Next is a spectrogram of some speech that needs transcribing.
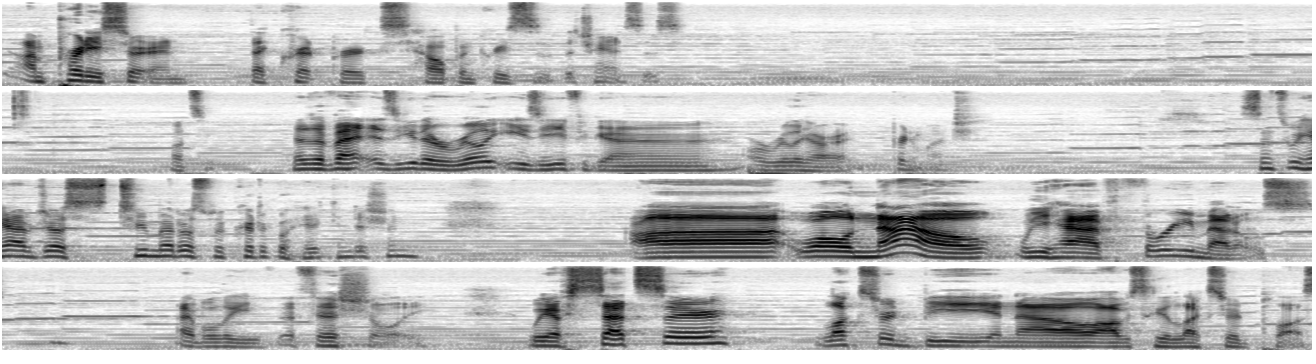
I'm pretty certain that crit perks help increases the chances. Let's see. This event is either really easy if you go, or really hard, pretty much. Since we have just two medals with critical hit condition, uh, well, now we have three medals, I believe, officially. We have Setzer, Luxord B, and now obviously Luxord Plus.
